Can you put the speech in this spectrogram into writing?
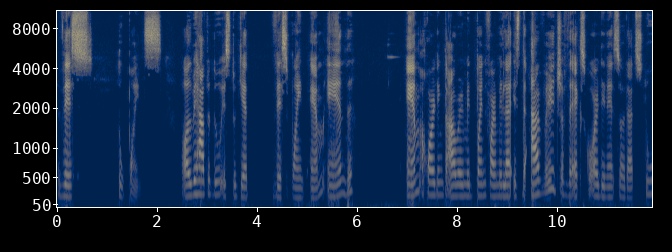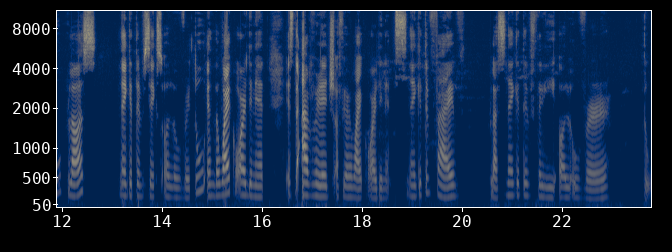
these two points. All we have to do is to get this point M and M, according to our midpoint formula, is the average of the x-coordinate. So that's 2 plus negative 6 all over 2. And the y-coordinate is the average of your y-coordinates. Negative 5 plus negative 3 all over 2.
